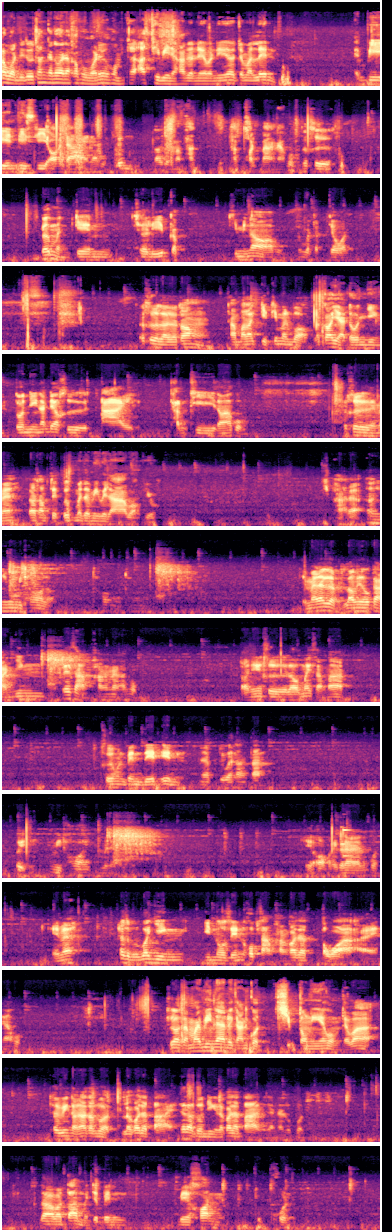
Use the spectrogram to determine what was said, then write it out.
สวัสดีทุกท่านกันด้วยนะครับ ผมวันนี้ผมจะอัดทีวีนะครับในวันนี้เราจะมาเล่น BNPC or Die นะครับผมซึ่งเราจะมาพักพักพอดบ้างนะครับผมก็คือ ก็เหมือนเกมเชอร์ลีฟกับคิมินอลครับผมตำรวจจับโจรก็คือเราจะต้องทำภารกิจที่มันบอก แล้วก็อย่าโดนยิง โดนยิงนัดเดียวคือตายทันทีนะครับผม ก็คือเห็นไหมเราทำเสร็จปุ๊บมันจะมีเวลาบอกอยู่ชิบหายแล้วอ้ยนี่ไม่มีท่อหรอ เห็นไหมถ้าเกิดเรามีโอกาสยิงได้สามครั้งนะครับผม ตอนนี้คือเราไม่สามารถ คือมันเป็นเด d เอนนะครับหรือว่าทางตัน เฮ้ย มีท่อให้ผมไมเนี่ยเดี๋ยวออกอะไรก็ได้นะทุกคน เห็นไหมถ้าสมมติว่ายิงอินโนเซนต์ครบสามครั้งก็จะตัวอะไรนะครับผมคือเราสามารถวิ่งได้โดยการกดชิปตรงนี้ครับผม แต่ว่าถ้าวิ่งต่อหน้าตำรวจเราก็จะตาย ถ้าเราโดนยิงเราก็จะตายเหมือนกันนะทุกคน เราอวตารเหมือนจะเป็นเบคอนทุกคน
